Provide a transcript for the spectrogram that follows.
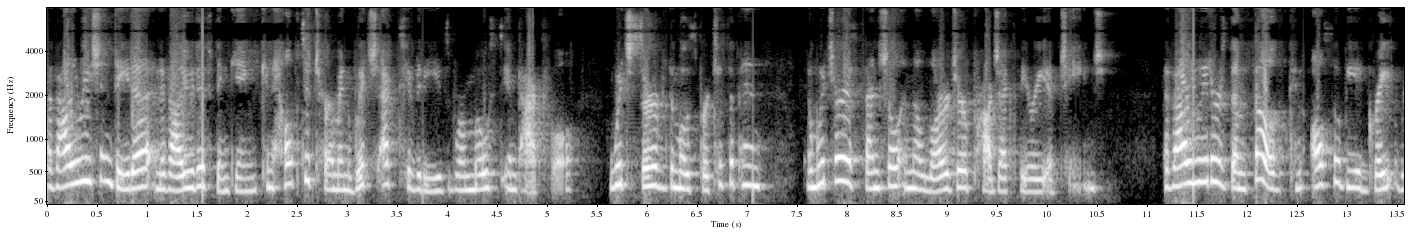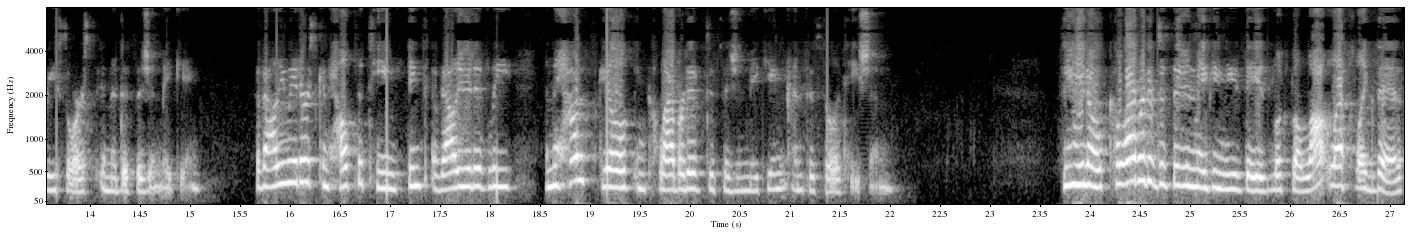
Evaluation data and evaluative thinking can help determine which activities were most impactful, which served the most participants, and which are essential in the larger project theory of change. Evaluators themselves can also be a great resource in the decision making. Evaluators can help the team think evaluatively, and they have skills in collaborative decision making and facilitation. So, you know, collaborative decision making these days looks a lot less like this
